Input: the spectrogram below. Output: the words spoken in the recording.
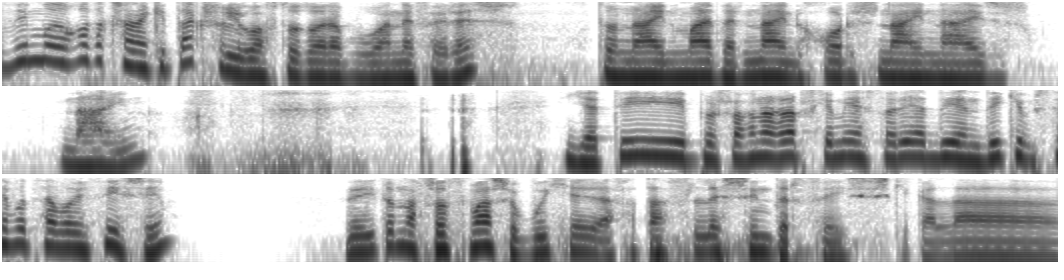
Δήμο, εγώ θα ξανακοιτάξω λίγο αυτό τώρα που ανέφερες. Το Nine Mother, Nine Horse, Nine Eyes, Nine. Γιατί προσπαθώ να γράψω και μια ιστορία D&D και πιστεύω ότι θα βοηθήσει. Ναι, ήταν αυτό θυμάσαι που είχε αυτά τα flash interfaces και καλά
